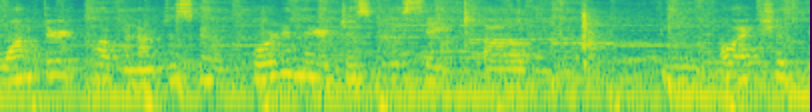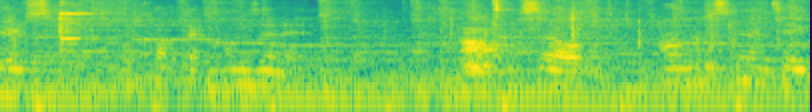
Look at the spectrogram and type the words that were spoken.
one third cup, and I'm just gonna pour it in there just for the sake of being, oh actually there's a cup that comes in it. So I'm just gonna take,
